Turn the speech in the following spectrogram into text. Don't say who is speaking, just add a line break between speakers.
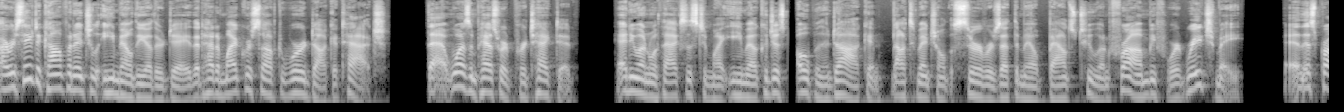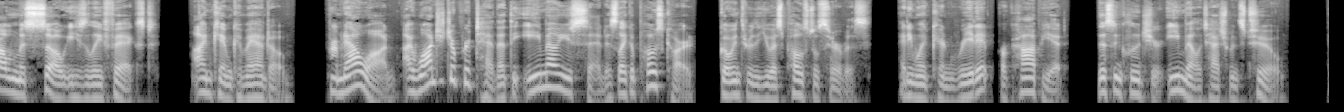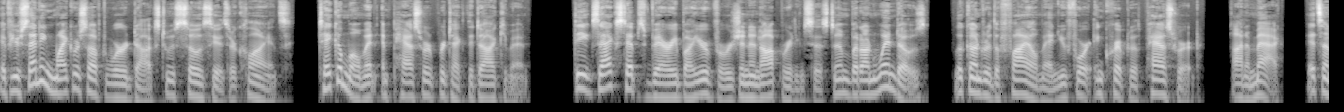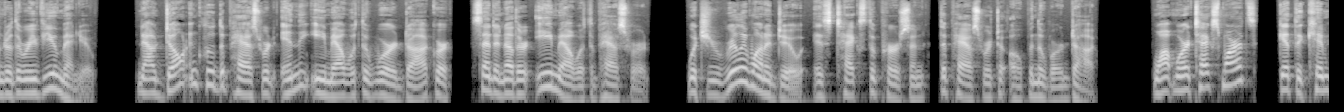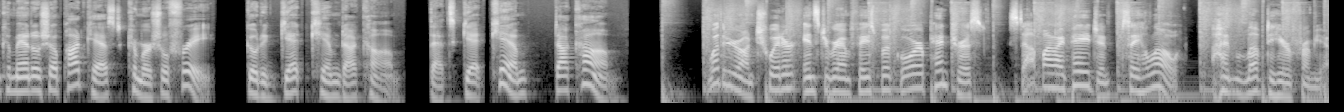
I received a confidential email the other day that had a Microsoft Word doc attached. That wasn't password protected. Anyone with access to my email could just open the doc, and not to mention all the servers that the mail bounced to and from before it reached me. And this problem is so easily fixed. I'm Kim Komando. From now on, I want you to pretend that the email you send is like a postcard going through the U.S. Postal Service. Anyone can read it or copy it. This includes your email attachments too. If you're sending Microsoft Word docs to associates or clients, Take a moment and password protect the document. The exact steps vary by your version and operating system, but on Windows, look under the File menu for Encrypt with Password. On a Mac, it's under the Review menu. Now, don't include the password in the email with the Word doc or send another email with the password. What you really want to do is text the person the password to open the Word doc. Want more tech smarts? Get the Kim Komando Show podcast commercial free. Go to getkim.com. That's getkim.com. Whether you're on Twitter, Instagram, Facebook, or Pinterest, stop by my page and say hello. I'd love to hear from you.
